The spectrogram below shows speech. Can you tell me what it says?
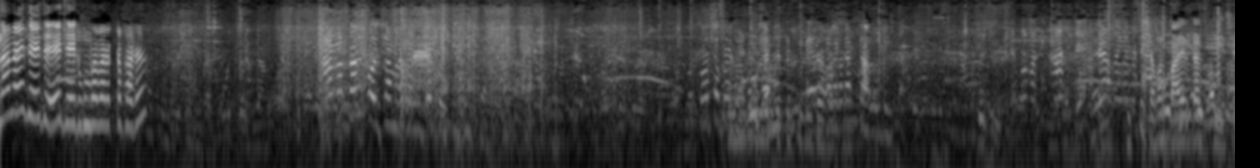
না না এই যে এই যে এই যে এরকম ভাবে একটা ফাড়ে। আমার কাছে পায়ের কাছ দিয়েছে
